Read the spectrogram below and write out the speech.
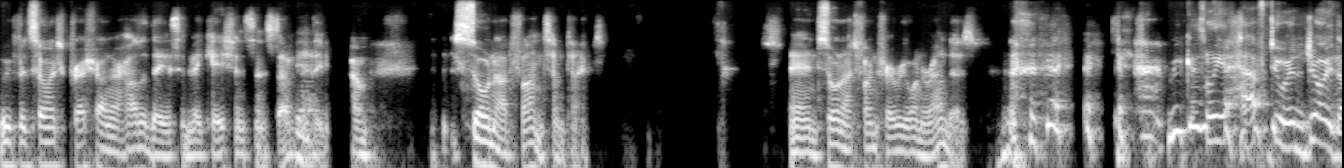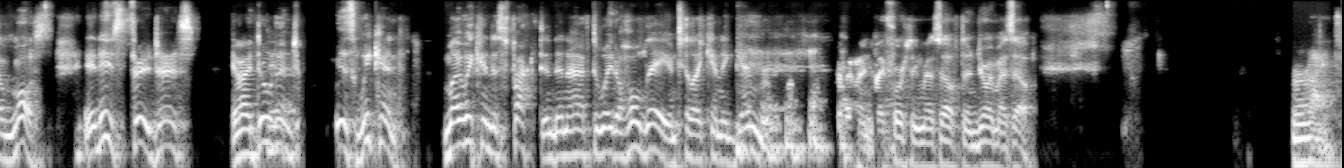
we put so much pressure on our holidays and vacations and stuff Yeah. that they become so not fun sometimes and so not fun for everyone around us because we have to enjoy the most it is three days if i don't Yeah. enjoy this weekend my weekend is fucked and then i have to wait a whole day until i can again by forcing myself to enjoy myself right.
